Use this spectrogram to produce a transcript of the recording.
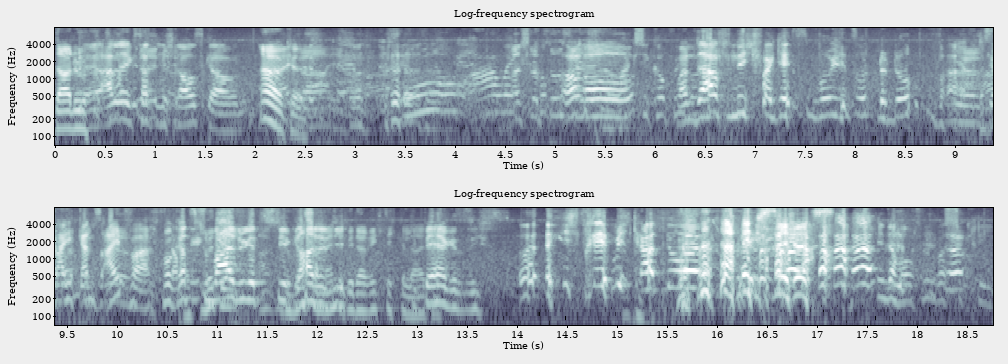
Da du. Äh, Alex hat mich rausgehauen. Ah, okay. Oh, Alex. Oh oh. Man darf nicht vergessen, wo jetzt unten und oben war. Das ist eigentlich ganz einfach. Ich wollte gerade, zumal ja- du jetzt hier gerade die wieder richtig geleitet. Berge siehst. Ich dreh mich gerade nur. Ich sehe es. In der Hoffnung, was zu kriegen.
